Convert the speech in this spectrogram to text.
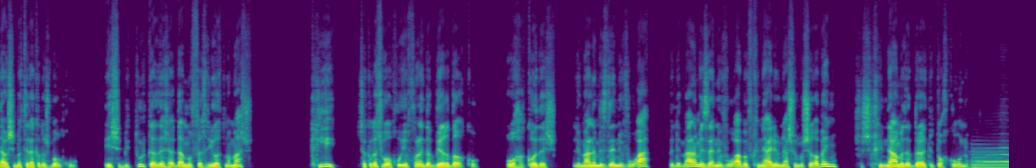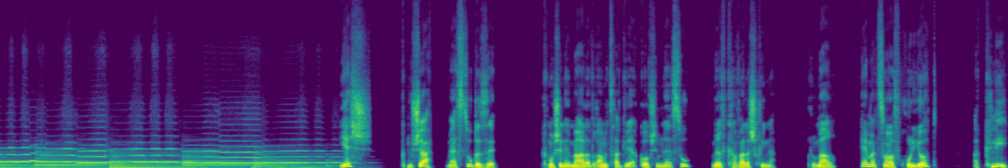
אדם שבטל לקדוש ברוך הוא. יש ביטול כזה שאדם הופך להיות ממש כלי שהקדוש ברוך הוא יכול לדבר דרכו. רוח הקודש, למעלה מזה נבואה, ולמעלה מזה הנבואה בבחינה העליונה של משה רבנו, ששכינה מדברת מתוך קרונו. יש קדושה מהסוג הזה כמו שנאמר על אברהם, יצחק ויעקב, שהם נעשו מרכבה לשכינה. כלומר, הם עצמם הפכו להיות הכלי,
